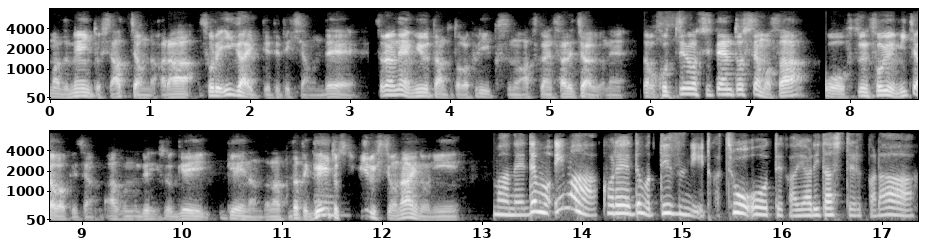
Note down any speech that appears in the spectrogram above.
まずメインとしてあっちゃうんだから、それ以外って出てきちゃうんで、それはね、ミュータントとかフリークスの扱いにされちゃうよね。だからこっちの視点としてもさ、こう普通にそういうの見ちゃうわけじゃん。あ、このゲイゲイ、ゲイなんだなって。だってゲイとして見る必要ないのに、まあね、でも今、これでもディズニーとか超大手がやり出してるから、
